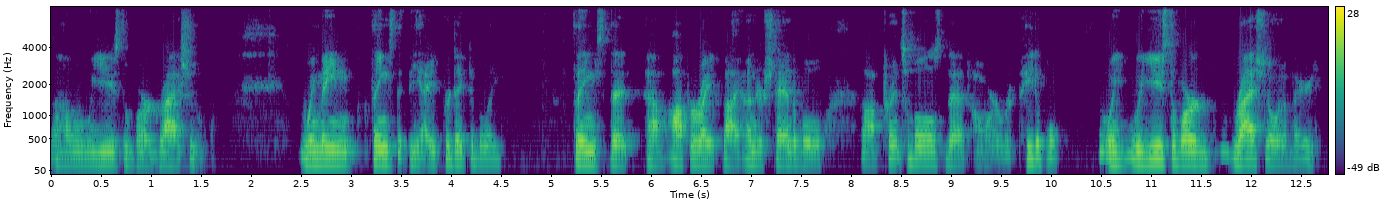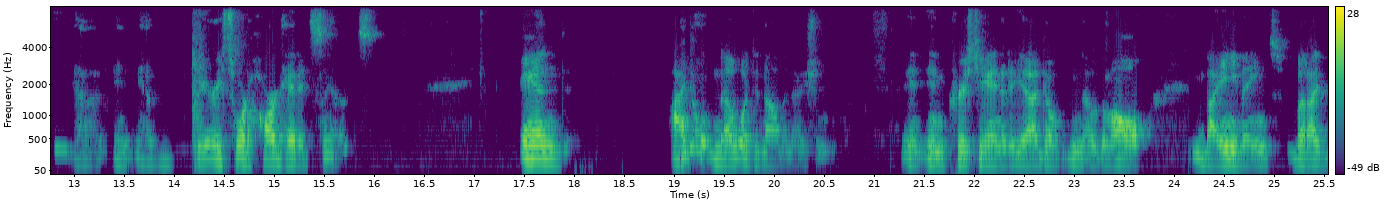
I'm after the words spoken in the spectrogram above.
uh, when we use the word rational, we mean things that behave predictably, things that uh, operate by understandable uh, principles that are repeatable. We, we use the word rational in a very uh, in, in, a very sort of hard-headed sense. And I don't know a denomination in, in Christianity. I don't know them all by any means, but I,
